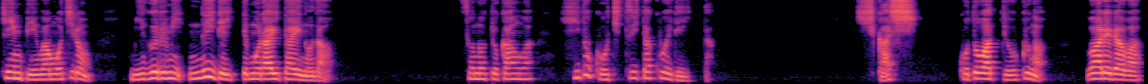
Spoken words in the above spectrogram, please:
金品はもちろん、身ぐるみ脱いでいってもらいたいのだ。その巨漢はひどく落ち着いた声で言った。しかし、断っておくが、我らは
